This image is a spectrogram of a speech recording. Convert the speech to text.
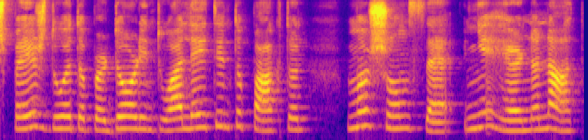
shpesh duhet të përdorin tualetin të paktën më shumë se një herë në natë.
